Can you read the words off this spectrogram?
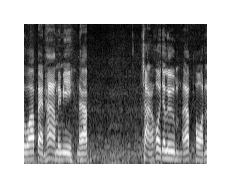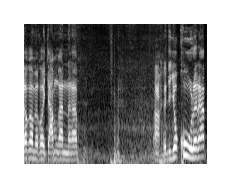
ตัวแปดห้าไม่มีนะครับ ช่างเขาก็จะลืมนะครับ ถอดแล้วก็ไม่ค่อยจำกันนะครับอะเดี๋ยวจะยกคู่เลยนะครับ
